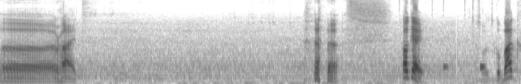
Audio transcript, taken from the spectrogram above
Uh, right. okay, so let's go back.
